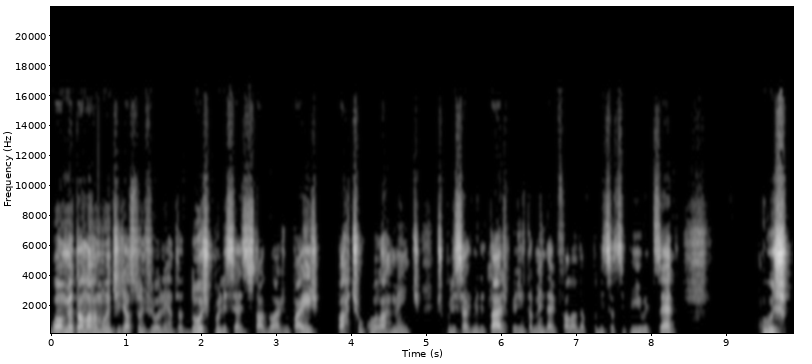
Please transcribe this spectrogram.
O aumento alarmante de ações violentas dos policiais estaduais no país, particularmente os policiais militares, porque a gente também deve falar da polícia civil, etc. Os,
